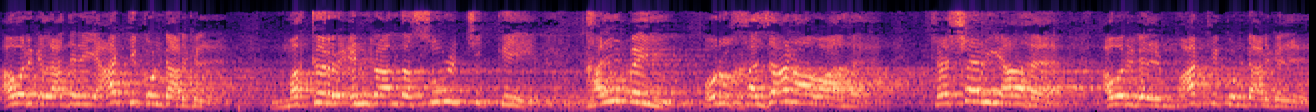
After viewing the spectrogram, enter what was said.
அவர்கள் அதனை ஆக்கிக் கொண்டார்கள். மக்கர் என்ற அந்த சூழ்ச்சிக்கு கல்வை ஒரு ஹசானாவாக ட்ரெஷரியாக அவர்கள் மாற்றிக்கொண்டார்கள்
